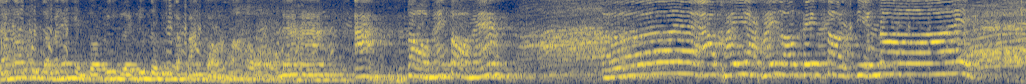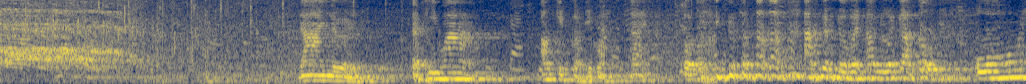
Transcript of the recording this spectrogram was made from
ล้วก็คุณจะไม่ได้เห็นตัวพี่เลย พี่จะวิ่งกลับบ้านก่อนนะฮะ อะ ต่อไหมต่อไหมเออ เอาใครอยากให้ร้องเพลงต่อเสียงหน่อย ได้เลย แต่พี่ว่าเอาเก็บก่อนดีกว่าได้ครับโอเคเอาเดินไปทางโน้นกันโอ้ย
